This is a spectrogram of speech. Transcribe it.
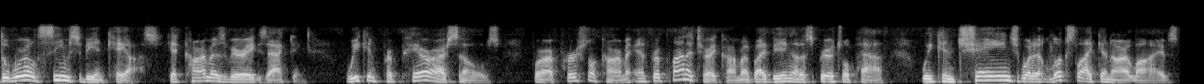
the world seems to be in chaos. Yet karma is very exacting. We can prepare ourselves for our personal karma and for planetary karma by being on a spiritual path. We can change what it looks like in our lives,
